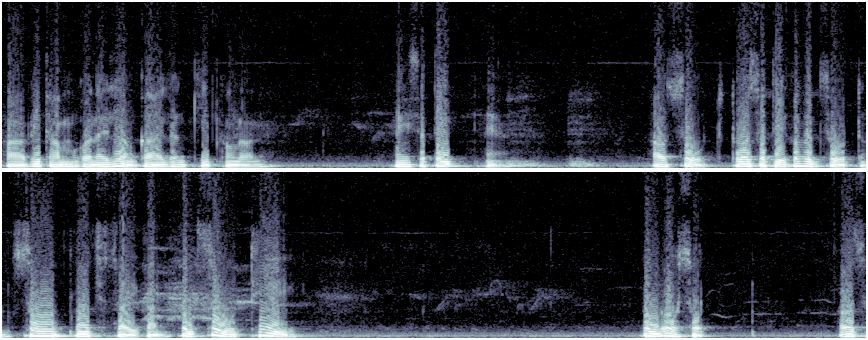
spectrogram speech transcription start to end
พระวิธรรมก็ในเรื่องกายเรื่องกิจของเรานะในสติเนี่ยเอาสูตร ตัวสติก็เป็นสูตรสูตรมาใส่กัน เป็นสูตรที่ เป็นโอสถเอาส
